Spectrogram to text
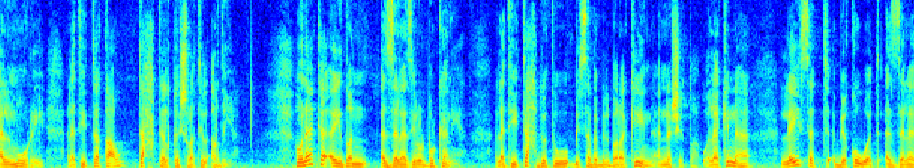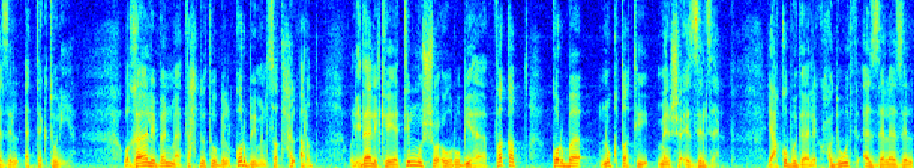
الموري التي تقع تحت القشرة الأرضية. هناك أيضا الزلازل البركانية التي تحدث بسبب البراكين النشطة ولكنها ليست بقوة الزلازل التكتونية. وغالبا ما تحدث بالقرب من سطح الأرض ولذلك يتم الشعور بها فقط قرب نقطة منشأ الزلزال. يعقب ذلك حدوث الزلازل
